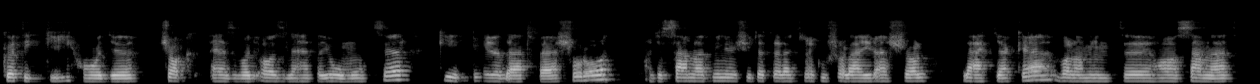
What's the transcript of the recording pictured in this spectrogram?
kötik ki, hogy csak ez vagy az lehet a jó módszer. Két példát felsorol, hogy a számlát minősített elektronikus aláírással látják el, valamint ha a számlát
